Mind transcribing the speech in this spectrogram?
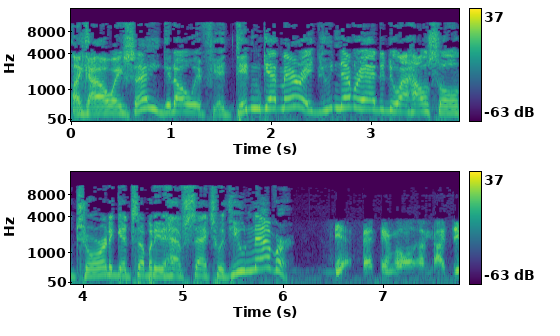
Like I always say, you know, if you didn't get married, you never had to do a household chore to get somebody to have sex with you. Never. Yeah, and, well, I do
